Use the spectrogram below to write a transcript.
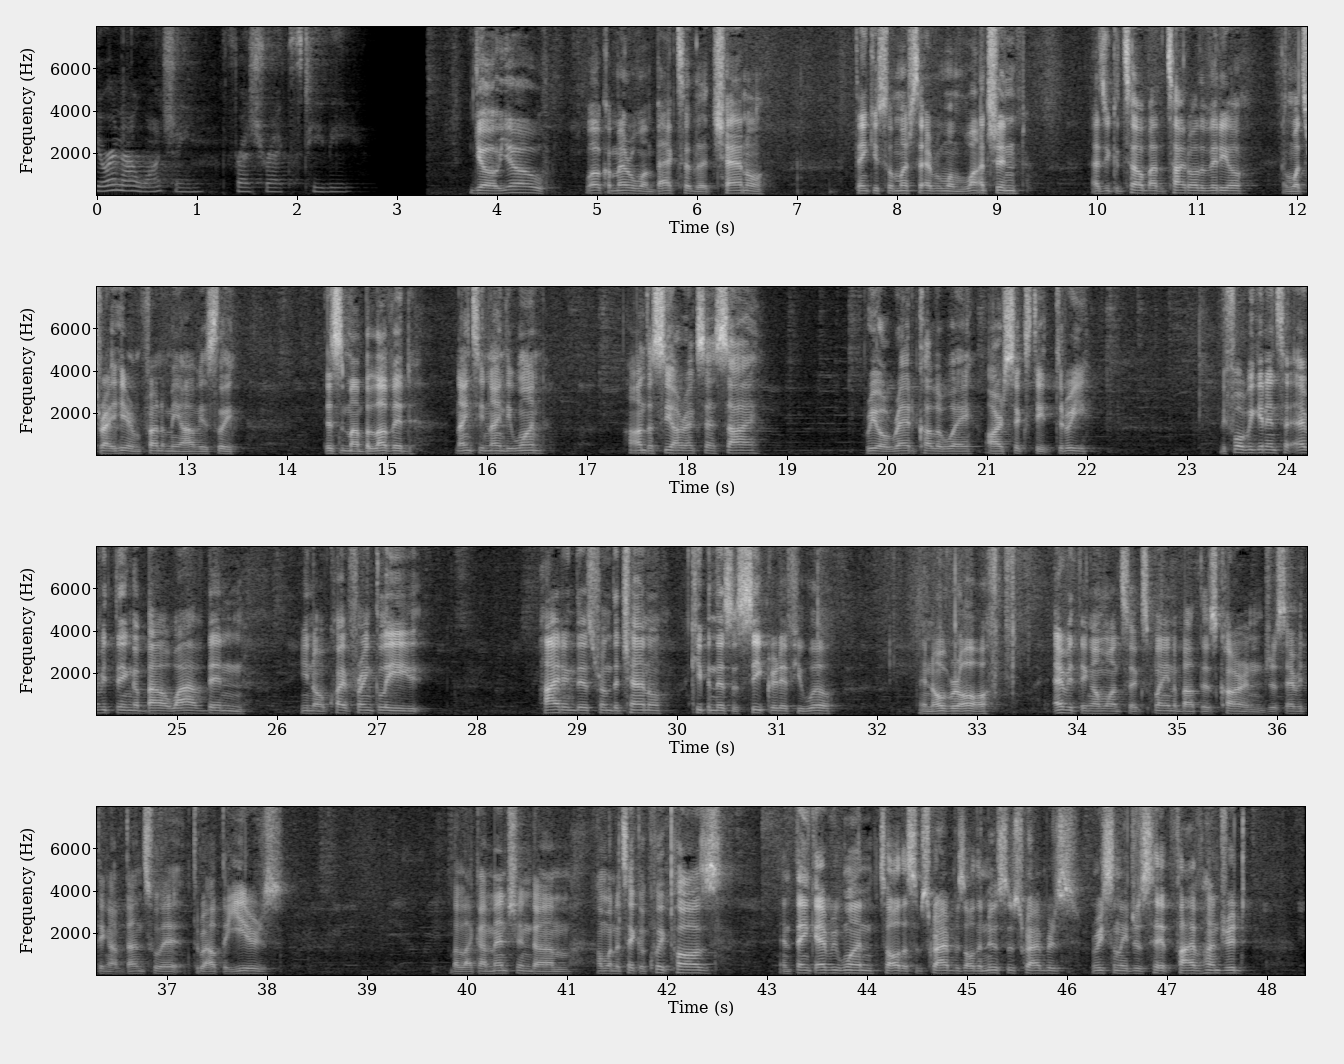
You're now watching Fresh Rex TV. Yo, yo, welcome everyone back to the channel. Thank you so much to everyone watching. As you can tell by the title of the video and what's right here in front of me, obviously, this is my beloved 1991 Honda CRX SI, Rio Red colorway, R63. Before we get into everything about why I've been, you know, quite frankly, hiding this from the channel, keeping this a secret, if you will, and overall, everything I want to explain about this car and just everything I've done to it throughout the years. But like I mentioned, um, I want to take a quick pause and thank everyone to all the subscribers, all the new subscribers. Recently just hit 500,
